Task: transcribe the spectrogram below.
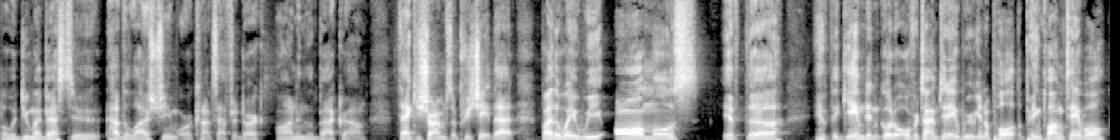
but would do my best to have the live stream or Canucks After Dark on in the background. Thank you, Sharms. Appreciate that. By the way, we almost if the if the game didn't go to overtime today, we were going to pull out the ping pong table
